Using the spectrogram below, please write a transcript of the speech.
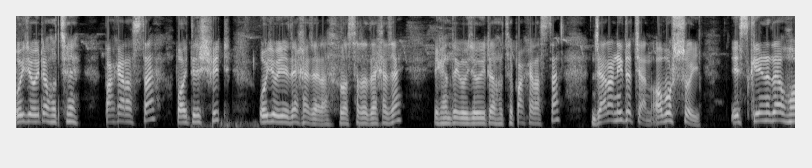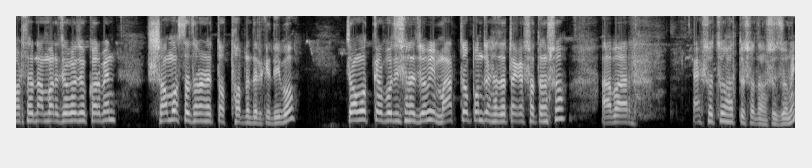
ওই যে ওইটা হচ্ছে পাকা রাস্তা, পঁয়ত্রিশ ফিট ওই যে ওই যে দেখা যায়, রাস- রাস্তাটা দেখা যায়। এখান থেকে ওই যে ওইটা হচ্ছে পাকা রাস্তা। যারা নিতে চান, অবশ্যই স্ক্রিনে দেওয়া হোয়াটসঅ্যাপ নাম্বারে যোগাযোগ করবেন। সমস্ত ধরনের তথ্য আপনাদেরকে দিব। চমৎকার পজিশনের জমি, মাত্র পঞ্চাশ হাজার টাকা শতাংশ, আবার একশো চুয়াত্তর শতাংশ জমি।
